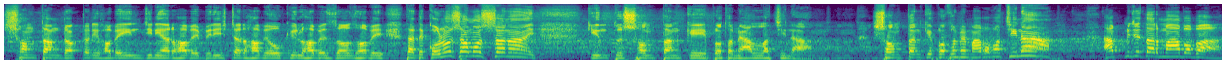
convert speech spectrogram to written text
সন্তান ডক্টরি হবে, ইঞ্জিনিয়ার হবে, ব্যারিস্টার হবে, উকিল হবে, জজ হবে, তাতে কোনো সমস্যা নাই। কিন্তু সন্তানকে প্রথমে আল্লাহ চিনা। সন্তানকে প্রথমে মা বাবা চিনা। আপনি যে তার মা বাবা,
